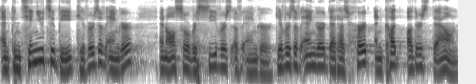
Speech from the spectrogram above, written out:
and continue to be givers of anger and also receivers of anger. Givers of anger that has hurt and cut others down,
